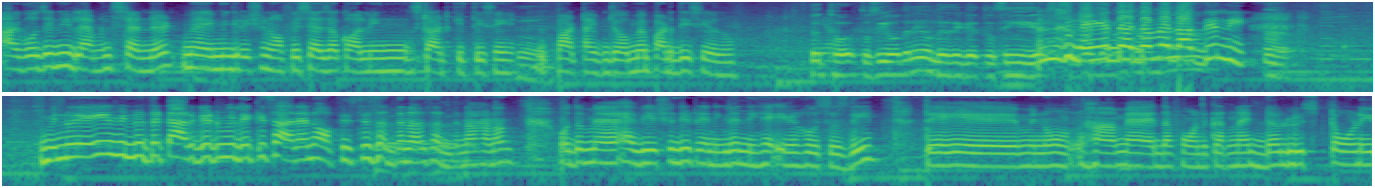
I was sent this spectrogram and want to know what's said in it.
I was in 11th standard ਮੈਂ immigration office as a calling start ਕੀਤੀ ਸੀ part time job ਮੈਂ ਪੜ੍ਹਦੀ ਸੀ ਉਦੋਂ। ਤੁਸੀਂ ਉਹਦੇ ਨਹੀਂ ਹੁੰਦੇ ਸੀਗੇ ਤੁਸੀਂ ਨਹੀਂ ਤਾਂ ਮੈਂ ਦੱਸ ਦਿੰਨੀ। ਮੈਨੂੰ ਇਹ ਮੈਨੂੰ ਤਾਂ ਟਾਰਗੇਟ ਮਿਲੇ ਕਿ ਸਾਰਿਆਂ ਨੂੰ ਆਫਿਸ ਤੇ ਸੱਦਣਾ ਸੱਦਣਾ ਹਨਾ। ਉਦੋਂ ਮੈਂ ਐਵੀਏਸ਼ਨ ਦੀ ਟ੍ਰੇਨਿੰਗ ਲੈਣੀ ਹੈ 에ਅਰ ਹੋਸਟਸ ਦੀ। ਤੇ ਮੈਨੂੰ ਹਾਂ ਮੈਂ ਇਦਾਂ ਫੋਨ ਕਰਨਾ ਏਦਾਂ ਲਿਸਟ ਹੋਣੀ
